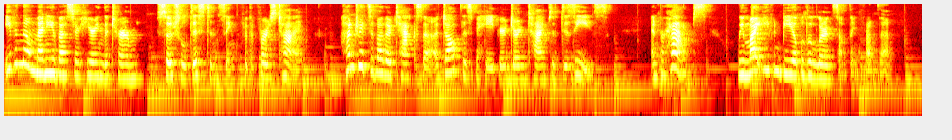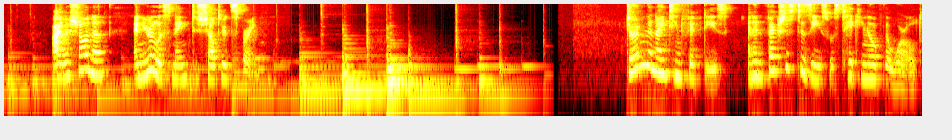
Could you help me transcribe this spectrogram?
Even though many of us are hearing the term social distancing for the first time, hundreds of other taxa adopt this behavior during times of disease, and perhaps we might even be able to learn something from them. I'm Ashana, and you're listening to Sheltered Spring. During the 1950s, an infectious disease was taking over the world.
